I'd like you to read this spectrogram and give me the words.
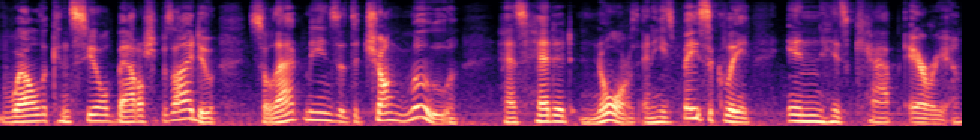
well concealed battleship as I do, so that means that the Chung Mu has headed north, and he's basically in his cap area.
